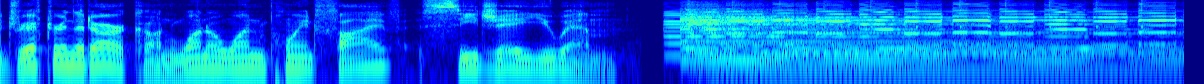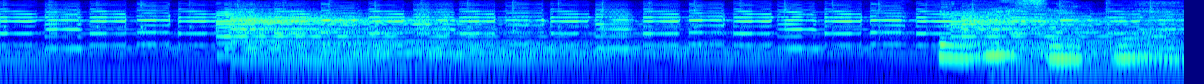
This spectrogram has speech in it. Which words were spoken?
to Drifter in the Dark on 101.5 CJUM. There is a boy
